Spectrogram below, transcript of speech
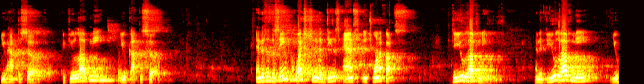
You have to serve. If you love me, you've got to serve. And it is the same question that Jesus asks each one of us Do you love me? And if you love me, you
